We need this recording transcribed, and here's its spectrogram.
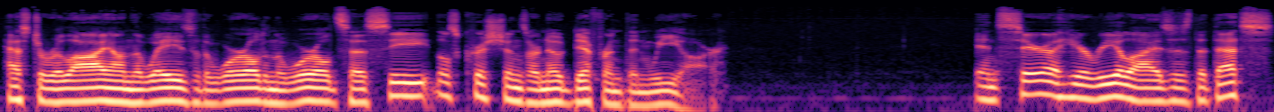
has to rely on the ways of the world, and the world says, see, those Christians are no different than we are. And Sarah here realizes that that's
